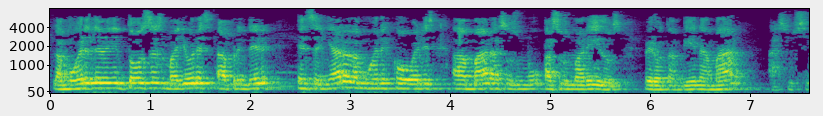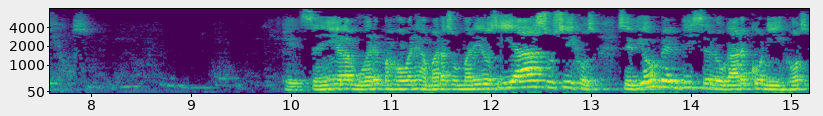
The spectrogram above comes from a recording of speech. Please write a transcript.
Las mujeres deben entonces mayores aprender, enseñar a las mujeres jóvenes a amar a sus, a sus maridos, pero también amar a sus hijos que enseñe a las mujeres más jóvenes a amar a sus maridos y a sus hijos. Si Dios bendice el hogar con hijos,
